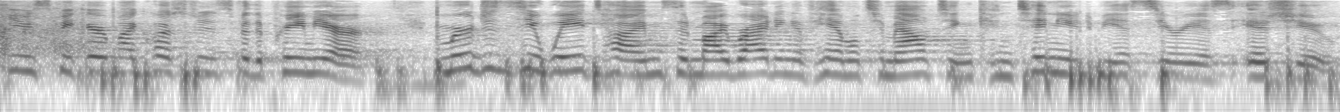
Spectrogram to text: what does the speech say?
Thank you, Speaker. My question is for the Premier. Emergency wait times in my riding of Hamilton Mountain continue to be a serious issue.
